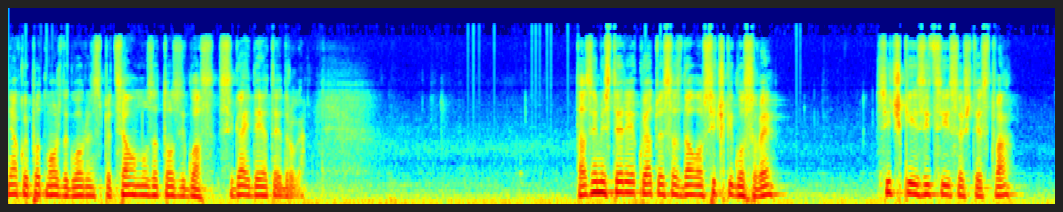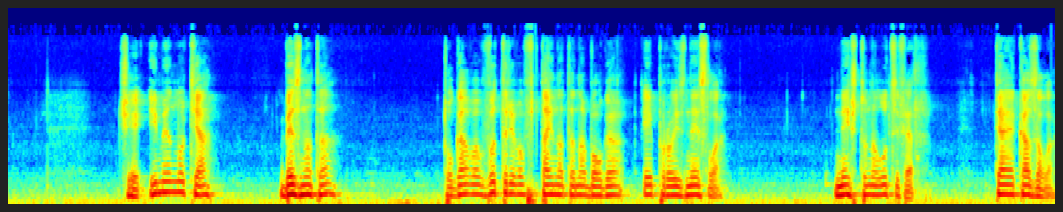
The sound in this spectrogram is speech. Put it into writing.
Някой път може да говорим специално за този глас. Сега идеята е друга. Тази мистерия, която е създала всички гласове, всички езици и същества, че именно тя, бездната, тогава вътре в тайната на Бога е произнесла нещо на Луцифер. Тя е казала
